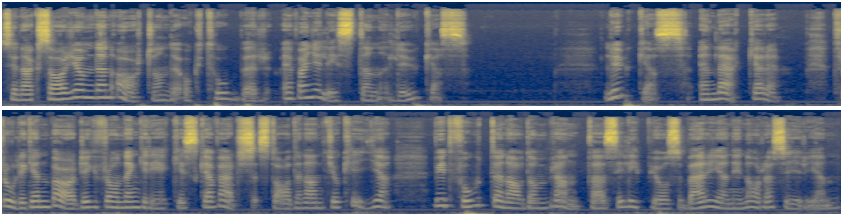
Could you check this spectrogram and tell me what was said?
Synaxarium den 18 oktober Evangelisten Lukas Lukas, en läkare, troligen bördig från den grekiska världsstaden Antiochia vid foten av de branta Silippiosbergen i norra Syrien,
